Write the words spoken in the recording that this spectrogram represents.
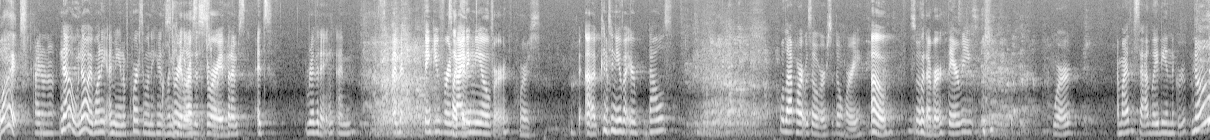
What? I don't know. No, no, I want to. I mean, of course, I want to hear the wanna story. hear the I love rest this of the story, story, but I'm. s- It's riveting. I'm. I'm. Thank you for It's like a- inviting me over. Of course. Uh, continue about your bowels. Well, that part was over, so don't worry. Oh, So whatever. There we were. Am I the sad lady in the group? No. Of course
